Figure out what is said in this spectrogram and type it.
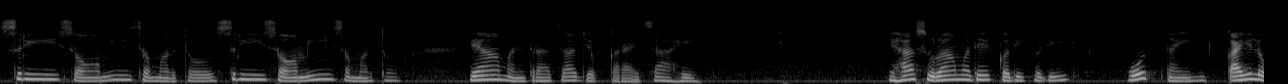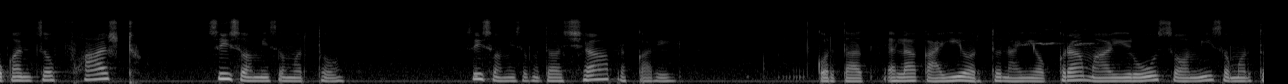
श्री स्वामी समर्थ श्री स्वामी समर्थ या मंत्राचा जप करायचा आहे. ह्या सुरामध्ये कधीकधी होत नाही. काही लोकांचं फास्ट श्री स्वामी समर्थ श्री स्वामी समर्थ अशा प्रकारे करतात. याला काही अर्थ नाही. अकरा माळी रोज स्वामी समर्थ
